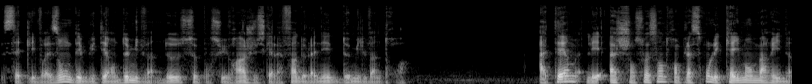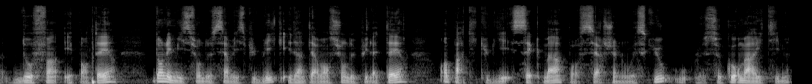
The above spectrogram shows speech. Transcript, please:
Cette livraison, débutée en 2022, se poursuivra jusqu'à la fin de l'année 2023. À terme, les H-160 remplaceront les caïmans marines, dauphins et panthères dans les missions de service public et d'intervention depuis la Terre, en particulier SECMAR pour Search and Rescue ou le secours maritime,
